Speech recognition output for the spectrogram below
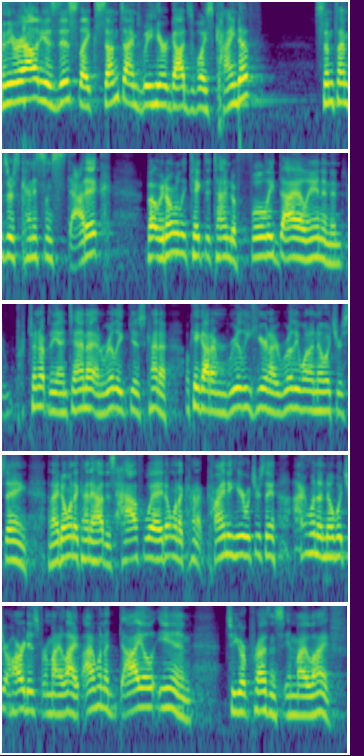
but the reality is this like sometimes we hear God's voice kind of, sometimes there's kind of some static, but we don't really take the time to fully dial in and, and turn up the antenna and really just kind of, okay, God, I'm really here and I really want to know what you're saying. And I don't want to kind of have this halfway. I don't want to kind of kind of hear what you're saying. I want to know what your heart is for my life. I want to dial in to your presence in my life.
